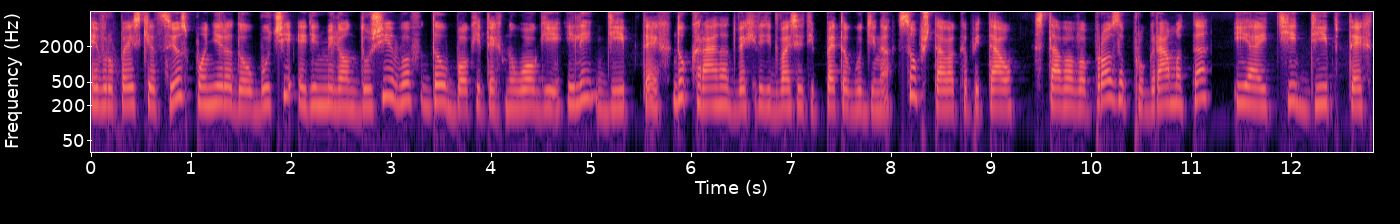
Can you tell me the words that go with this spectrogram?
Европейският съюз планира да обучи 1 милион души в дълбоки технологии или Deep Tech до края на 2025 година, съобщава Капитал. Става въпрос за програмата EIT Deep Tech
